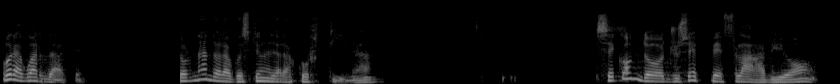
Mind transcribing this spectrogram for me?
Ora guardate, tornando alla questione della cortina, secondo Giuseppe Flavio,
